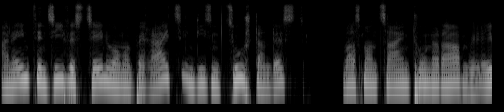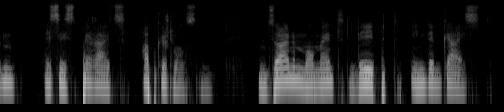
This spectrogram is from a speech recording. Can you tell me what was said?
Eine intensive Szene, wo man bereits in diesem Zustand ist, was man sein, tun oder haben will. Eben, es ist bereits abgeschlossen. In so einem Moment lebt in dem Geist.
